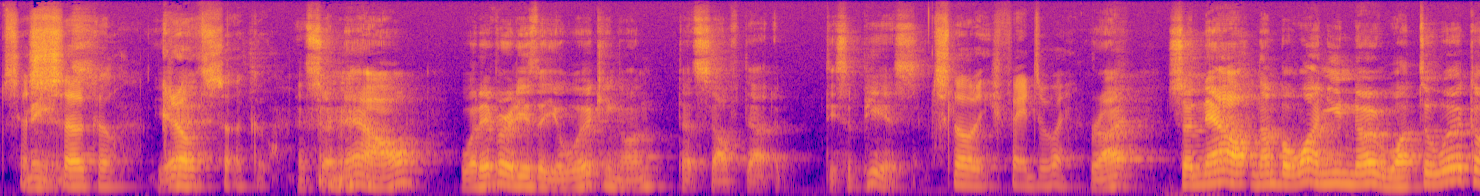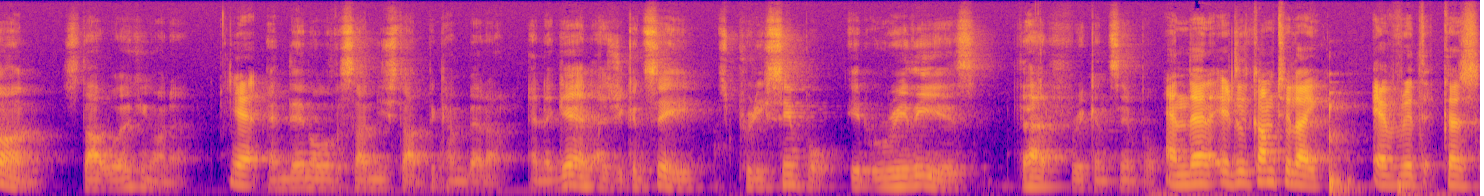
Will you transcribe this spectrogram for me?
It's a Means- circle, Yeah. growth circle. and so now whatever it is that you're working on, that self doubt disappears. Slowly fades away. right? So now, number one, you know what to work on. Start working on it. Yeah. And then all of a sudden, you start to become better. And again, as you can see, it's pretty simple. It really is that freaking simple. and then it'll come to like everything because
